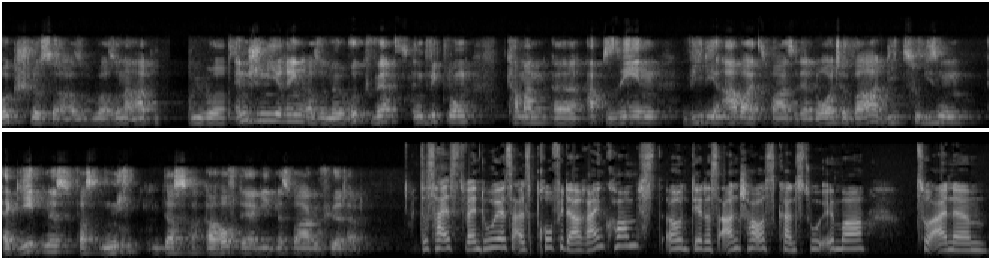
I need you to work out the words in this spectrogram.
Rückschlüsse, also über so eine Art über Engineering, also eine Rückwärtsentwicklung, kann man äh, absehen, wie die Arbeitsweise der Leute war, die zu diesem Ergebnis, was nicht das erhoffte Ergebnis war, geführt hat. Das heißt, wenn du jetzt als Profi da reinkommst und dir das anschaust, kannst du immer zu einem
